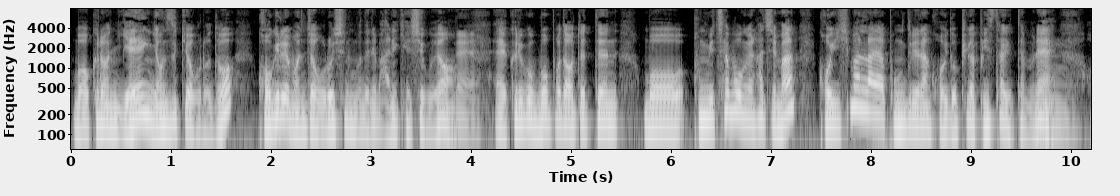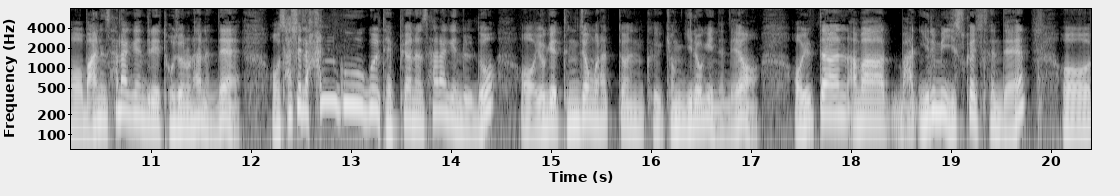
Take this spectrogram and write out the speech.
뭐 그런 여행 연습격으로도 거기를 먼저 오르시는 분들이 많이 계시고요. 네. 예, 그리고 무엇보다 어쨌든 뭐 북미 최봉을 하지만 거의 히말라야 봉들이랑 거의 높이가 비슷하기 때문에 음. 어 많은 산악인들이 도전을 하는데 어 사실 한국을 대표하는 산악인들도 어 여기에 등정을 했던 그 경기력이 있는데요. 어 일단 아마 이름이 익숙하실 텐데 어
